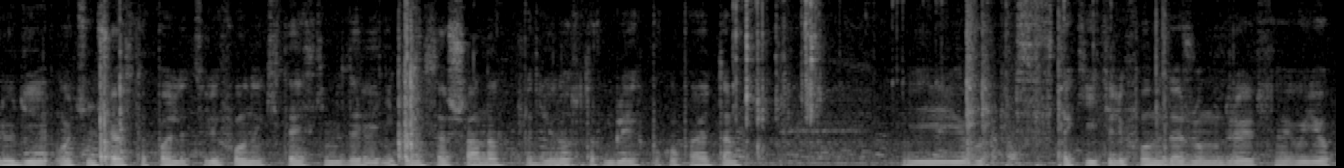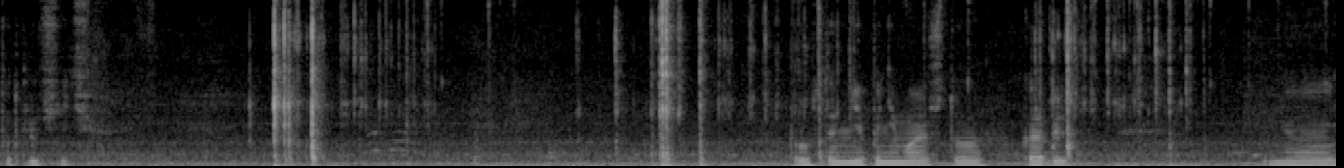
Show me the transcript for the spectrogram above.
Люди очень часто палят телефоны китайскими зарядниками с по 90 рублей их покупают там. И вот такие телефоны даже умудряются ее подключить. Просто не понимаю, что кабель э,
